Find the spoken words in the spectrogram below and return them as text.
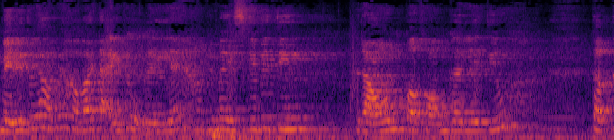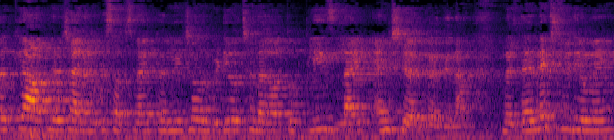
मेरी तो यहाँ पे हवा टाइट हो गई है। अभी मैं इसके भी तीन राउंड परफॉर्म कर लेती हूँ। तब तक कि आप मेरे चैनल को सब्सक्राइब कर लीजिए और वीडियो अच्छा लगा तो प्लीज़ लाइक एंड शेयर कर देना। मिलते हैं नेक्स्ट वीडियो में।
